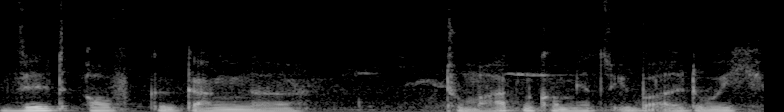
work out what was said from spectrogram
Wild aufgegangene Tomaten kommen jetzt überall durch.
